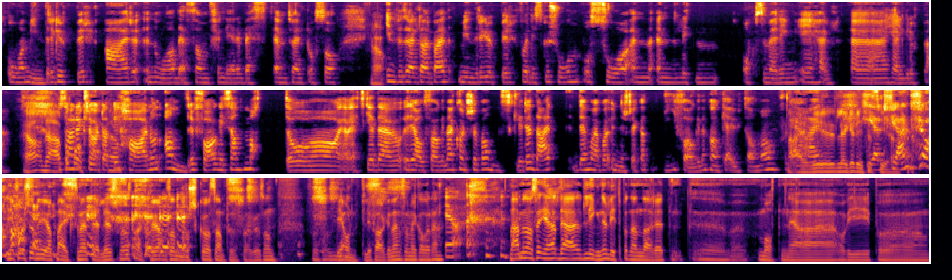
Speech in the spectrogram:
og mindre grupper er noe av det som fungerer best. Eventuelt også ja. individuelt arbeid, mindre grupper for diskusjon, og så en, en liten oppsummering i hel, eh, hel gruppe. Ja, og så er det klart at vi har noen andre fag. Matte og jeg vet ikke, det er jo, Realfagene er kanskje vanskeligere. Der, det må jeg bare understreke at de fagene kan ikke jeg uttale meg om. For Nei, det er legger de til side. De får så mye oppmerksomhet ellers. Nå snakker vi om sånn norsk og samfunnsfag og sånn. Så, så de ordentlige fagene, som vi kaller det. Ja. Nei, men altså, jeg, Det er, ligner jo litt på den der uh, måten jeg og vi på,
